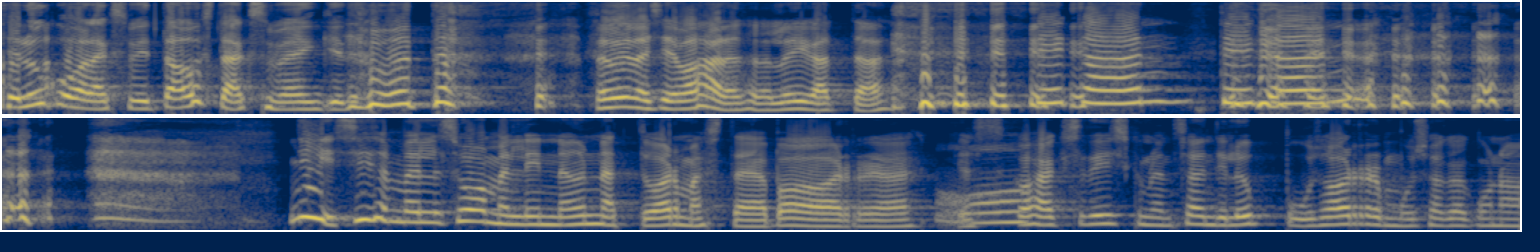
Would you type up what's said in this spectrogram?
see lugu oleks võinud taustaks mängida, vaata. me võime siia vahele selle lõigata. tegan, tegan nii, siis on veel Soomenlinna õnnetu armastajapaar, kes kaheksateistkümnenda sajandi lõpus armus, aga kuna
